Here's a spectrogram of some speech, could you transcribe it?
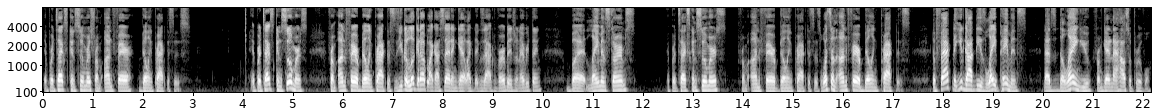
It protects consumers from unfair billing practices. It protects consumers from unfair billing practices. You can look it up, like I said, and get like the exact verbiage and everything. But layman's terms, it protects consumers from unfair billing practices. What's an unfair billing practice? The fact that you got these late payments that's delaying you from getting that house approval.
